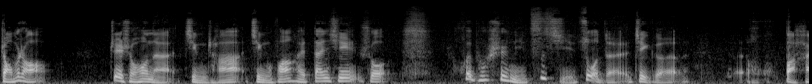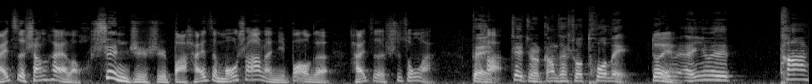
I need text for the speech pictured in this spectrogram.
找不着。这时候呢，警察警方还担心说，会不会是你自己做的这个？把孩子伤害了，甚至是把孩子谋杀了，你报个孩子失踪啊？对，这就是刚才说拖累。对，因为因为他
